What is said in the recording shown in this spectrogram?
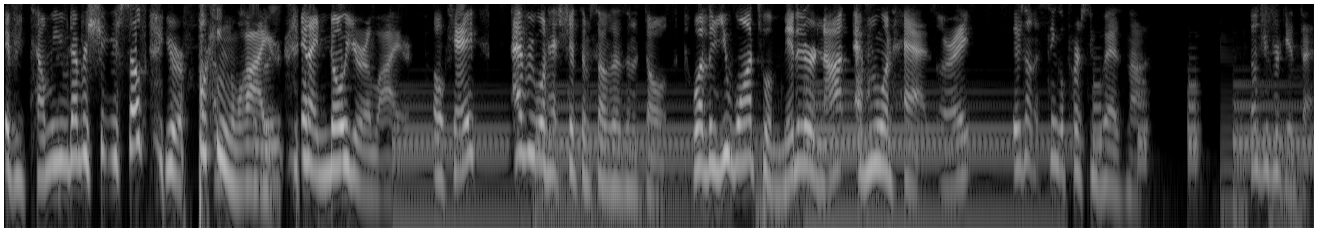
if you tell me you've never shit yourself, you're a fucking liar. And I know you're a liar. Okay? Everyone has shit themselves as an adult. Whether you want to admit it or not, everyone has, all right? There's not a single person who has not. Don't you forget that.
